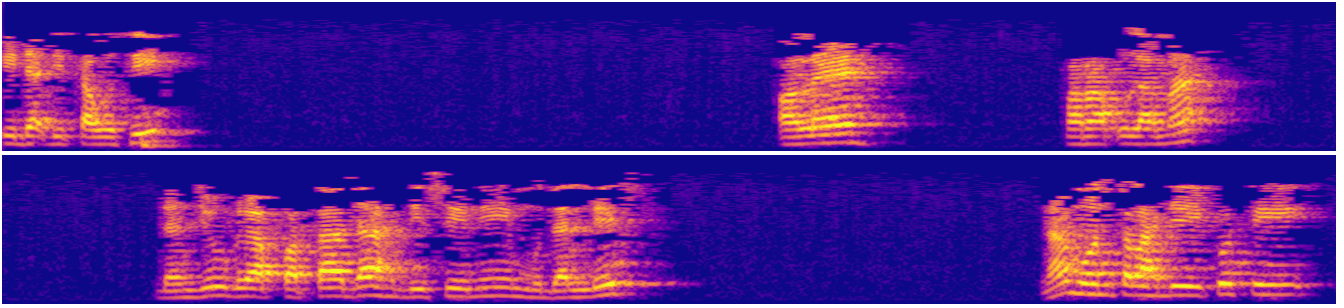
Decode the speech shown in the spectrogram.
tidak ditauhid oleh para ulama dan juga Qatadah di sini mudallis namun telah diikuti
